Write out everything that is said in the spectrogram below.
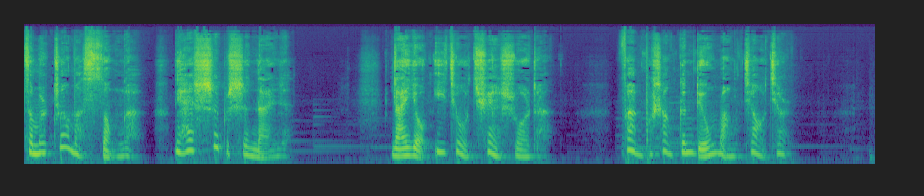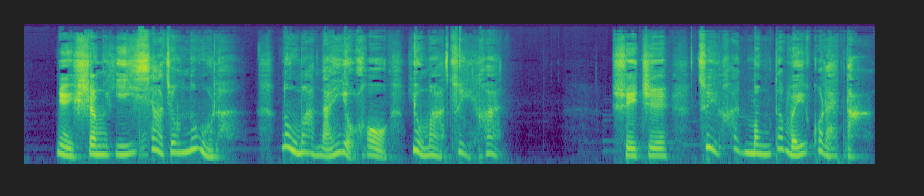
怎么这么怂啊？你还是不是男人？男友依旧劝说着，犯不上跟流氓较劲儿。女生一下就怒了，怒骂男友后又骂醉汉。谁知醉汉猛地围过来打，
